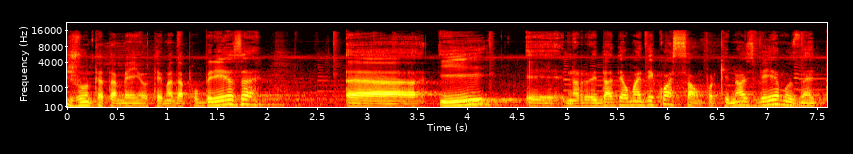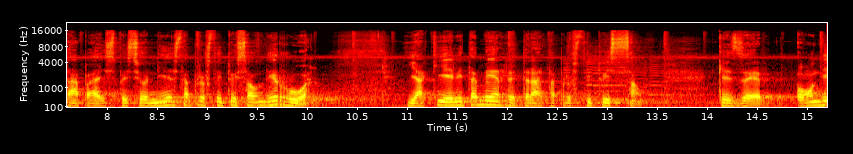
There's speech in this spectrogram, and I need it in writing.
Junta também o tema da pobreza uh, e, eh, na realidade, é uma adequação, porque nós vemos na etapa expressionista a prostituição de rua. E aqui ele também retrata a prostituição, quer dizer, onde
